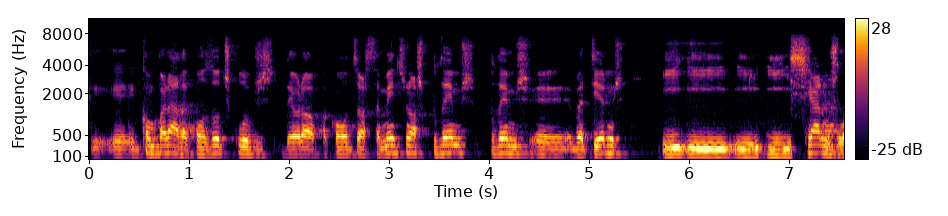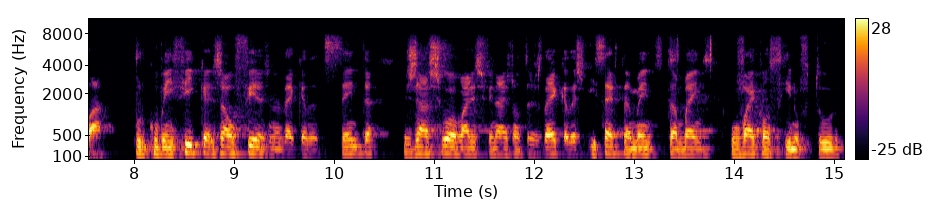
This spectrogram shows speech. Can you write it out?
que, eh, comparada com os outros clubes da Europa, com outros orçamentos, nós podemos, podemos bater-nos e, e, e, chegarmos lá. Porque o Benfica já o fez na década de 60, já chegou a várias finais noutras décadas e certamente também o vai conseguir no futuro,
